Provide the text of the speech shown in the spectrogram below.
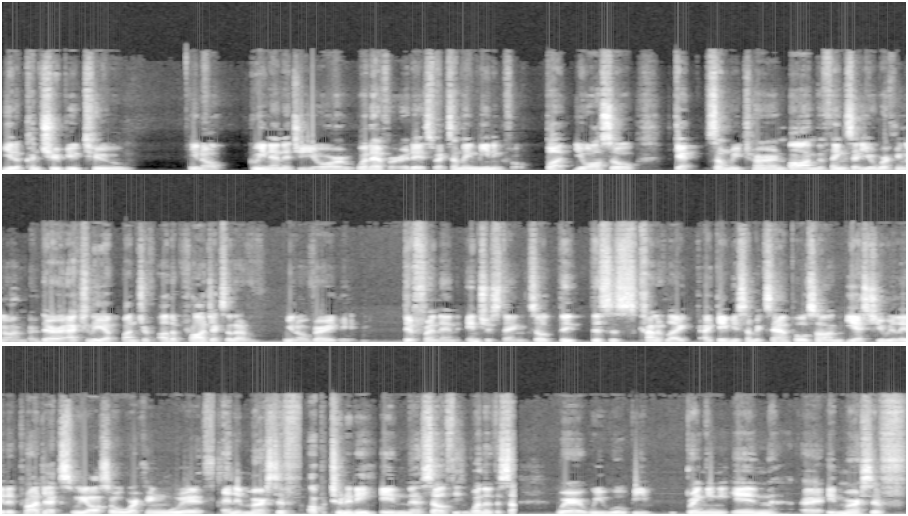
you know contribute to you know green energy or whatever it is like something meaningful but you also get some return on the things that you're working on. There are actually a bunch of other projects that are you know very different and interesting. So this is kind of like i gave you some examples on esg related projects. We also working with an immersive opportunity in the southeast one of the south where we will be bringing in immersive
